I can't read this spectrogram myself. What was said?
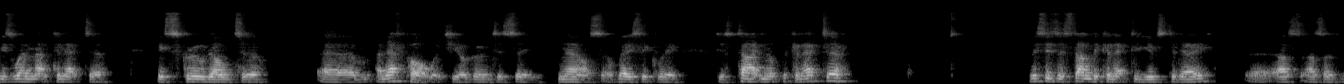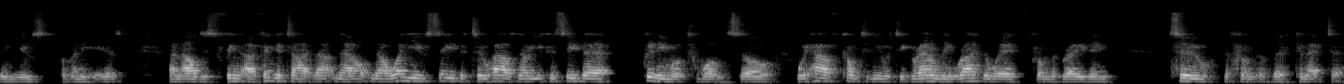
is when that connector is screwed onto um, an F port, which you're going to see now. So basically, just tighten up the connector. This is a standard connector used today, uh, as, as has been used for many years. And I'll just finger, I finger tight that now. Now, when you see the two halves, now you can see they're pretty much one. So we have continuity grounding right the way from the braiding to the front of the connector.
